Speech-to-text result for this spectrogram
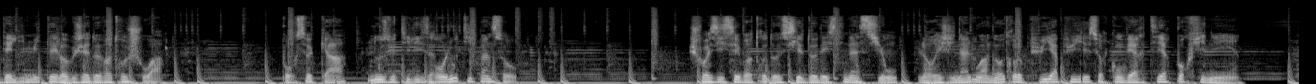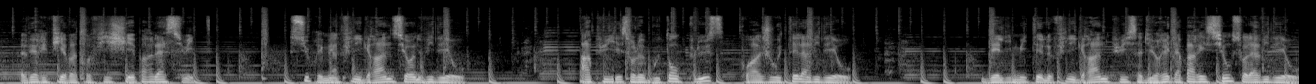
délimitez l'objet de votre choix. Pour ce cas, nous utiliserons l'outil pinceau. Choisissez votre dossier de destination, l'original ou un autre puis appuyez sur Convertir pour finir. Vérifiez votre fichier par la suite. Supprimez un filigrane sur une vidéo. Appuyez sur le bouton plus pour ajouter la vidéo. Délimitez le filigrane puis sa durée d'apparition sur la vidéo.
